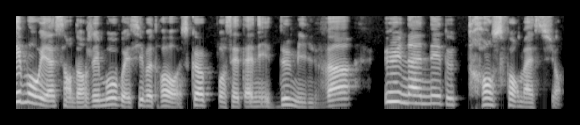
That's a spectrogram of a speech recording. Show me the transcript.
Gémeaux et ascendant Gémeaux, voici votre horoscope pour cette année 2020, une année de transformation.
